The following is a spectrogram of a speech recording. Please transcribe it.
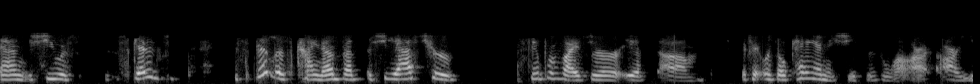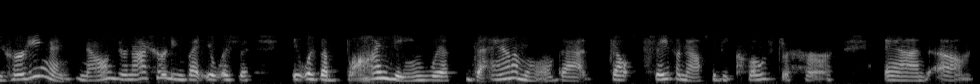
And she was scared spitless kind of but she asked her supervisor if um if it was okay and she says well are are you hurting? And no you're not hurting but it was a it was a bonding with the animal that felt safe enough to be close to her and um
